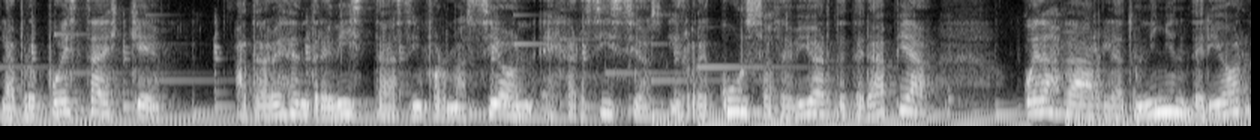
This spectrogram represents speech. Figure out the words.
La propuesta es que, a través de entrevistas, información, ejercicios y recursos de bioarteterapia, puedas darle a tu niño interior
